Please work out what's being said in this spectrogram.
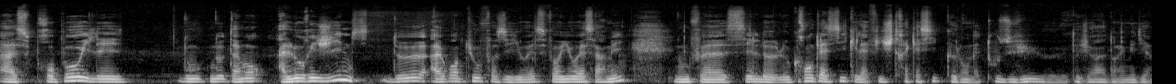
À ce propos, il est donc notamment à l'origine de I Want You for the US, for US Army. Donc c'est le, grand classique et l'affiche très classique que l'on a tous vu euh, déjà dans les médias.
